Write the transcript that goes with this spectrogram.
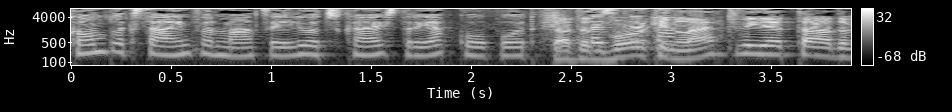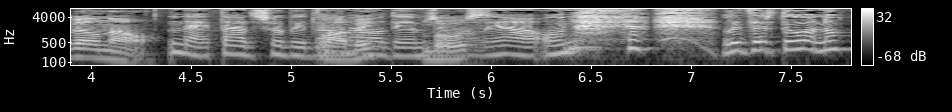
kompleksā informācija ļoti skaisti arī apkopot. Tātad Tas, Work in kā... Latvija tāda vēl nav? Nē, tāda šobrīd vēl Labi, nav, diemžēl. Būs. Jā, un līdz ar to, nu,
